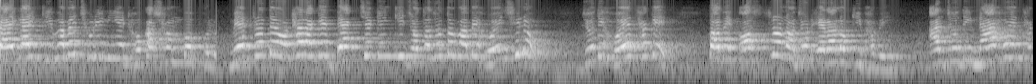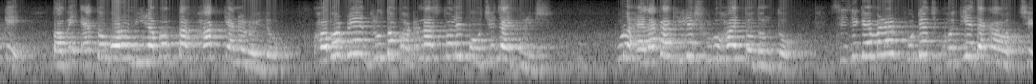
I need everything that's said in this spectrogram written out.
জায়গায় কীভাবে ছুরি নিয়ে ঢোকা সম্ভব হলো? মেট্রোতে ওঠার আগে ব্যাগ চেকিং কি যথাযথভাবে হয়েছিল? যদি হয়ে থাকে, তবে অস্ত্র নজর এড়ালো কীভাবে? আর যদি না হয়ে থাকে, তবে এত বড় নিরাপত্তা ফাঁক কেন রইল? খবর পেয়ে দ্রুত ঘটনাস্থলে পৌঁছে যায় পুলিশ। পুরো এলাকা ঘিরে শুরু হয় তদন্ত। সিসি ক্যামেরার ফুটেজ খতিয়ে দেখা হচ্ছে।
